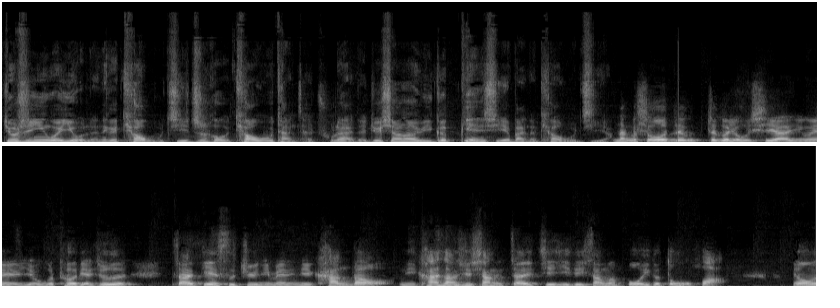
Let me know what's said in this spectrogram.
就是因为有了那个跳舞机之后，跳舞毯才出来的，就相当于一个便携版的跳舞机啊。那个时候，这这个游戏啊，因为有个特点，就是在电视剧里面，你看到，你看上去像在街机厅上面播一个动画，然后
